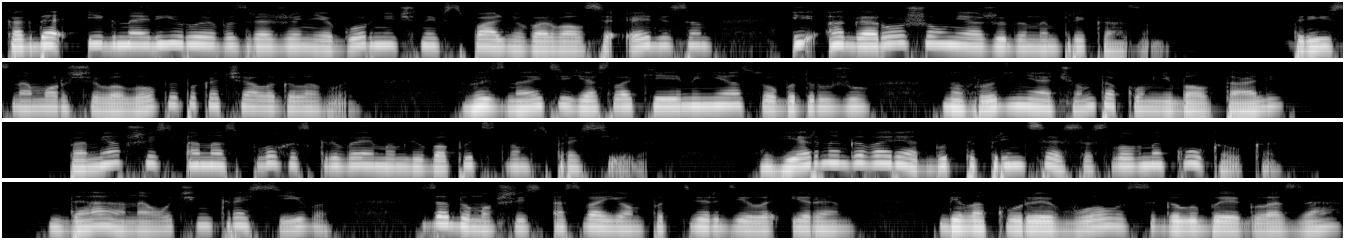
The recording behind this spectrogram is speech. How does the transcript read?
когда, игнорируя возражение горничной, в спальню ворвался Эдисон и огорошил неожиданным приказом. Трис наморщила лоб и покачала головой. «Вы знаете, я с лакеями не особо дружу, но вроде ни о чем таком не болтали». Помявшись, она с плохо скрываемым любопытством спросила — «Верно говорят, будто принцесса, словно куколка». «Да, она очень красива», — задумавшись о своем, подтвердила Ирен. «Белокурые волосы, голубые глаза,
